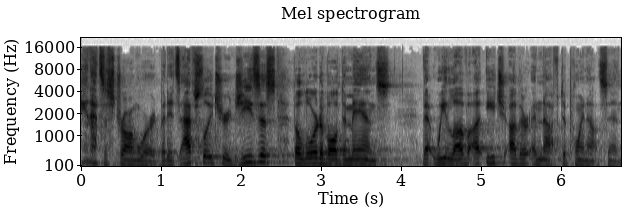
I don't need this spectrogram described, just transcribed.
Man, that's a strong word, but it's absolutely true. Jesus, the Lord of all, demands that we love uh, each other enough to point out sin.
